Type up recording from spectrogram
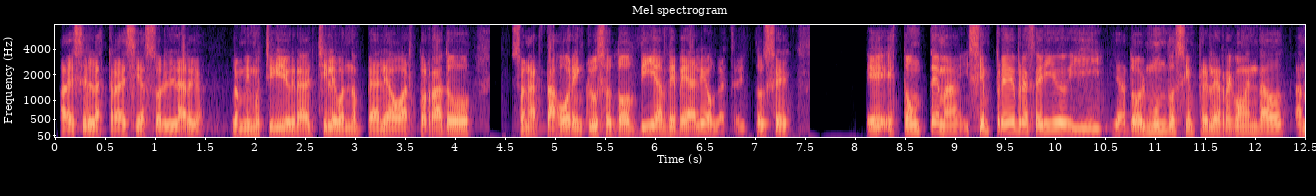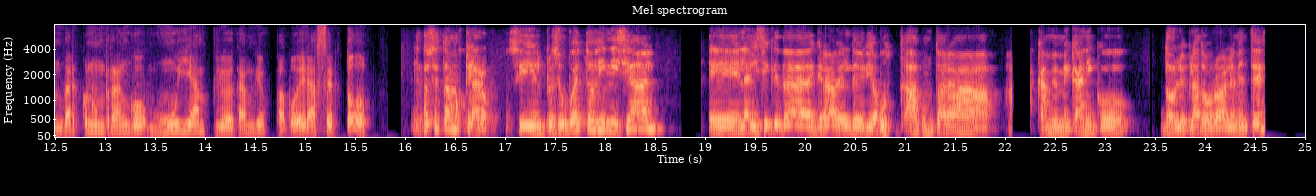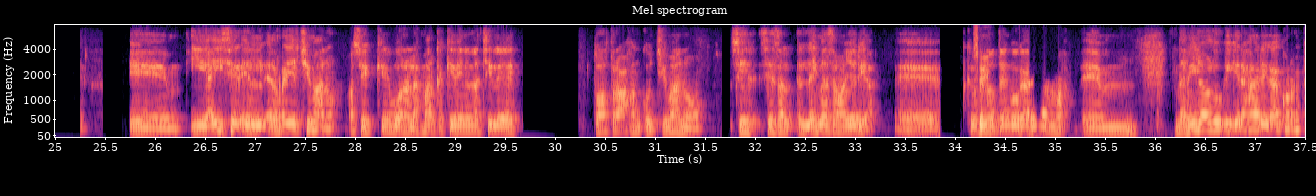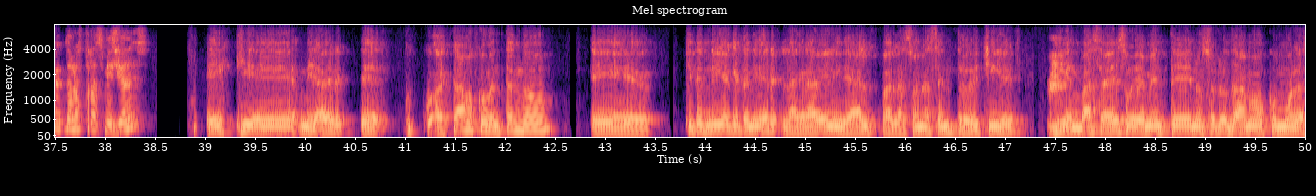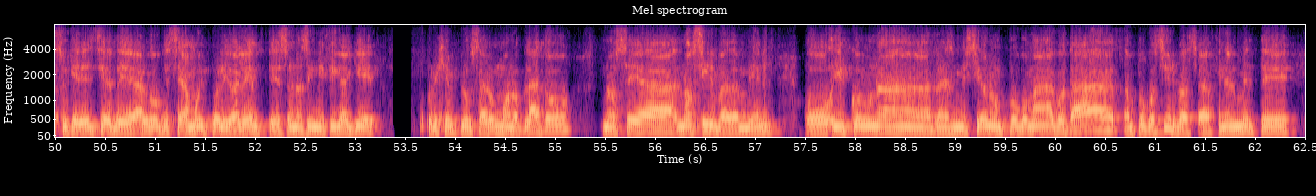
A veces las travesías son largas. Los mismos chiquillos que en Chile cuando han pedaleado harto rato son hartas horas, incluso dos días de pedaleo, ¿cachai? Entonces, es todo un tema y siempre he preferido y, a todo el mundo siempre le he recomendado andar con un rango muy amplio de cambios para poder hacer todo. Entonces estamos claros, si el presupuesto es inicial, eh, la bicicleta gravel debería apuntar a, cambio mecánico doble plato probablemente. Eh, y ahí el, el, rey es Shimano. Así es que, bueno, las marcas que vienen a Chile, todas trabajan con Shimano. Sí, sí es la inmensa mayoría. Eh, creo que no tengo que agregar más. Danilo, ¿algo que quieras agregar con respecto a las transmisiones? Es que, mira, a ver, estábamos comentando ¿qué tendría que tener la gravel ideal para la zona centro de Chile? Y mm. en base a eso, obviamente, nosotros damos como la sugerencia de algo que sea muy polivalente. Eso no significa que, por ejemplo, usar un monoplato no sea, no sirva también, o ir con una transmisión un poco más acotada tampoco sirva. O sea, finalmente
